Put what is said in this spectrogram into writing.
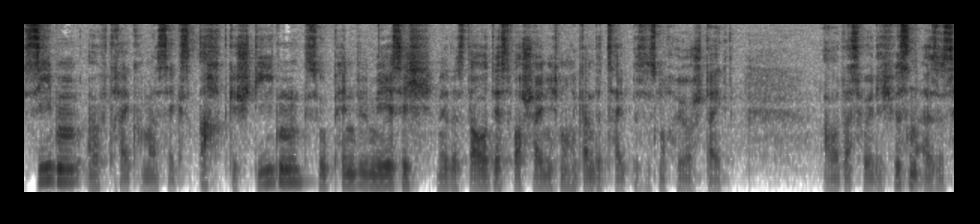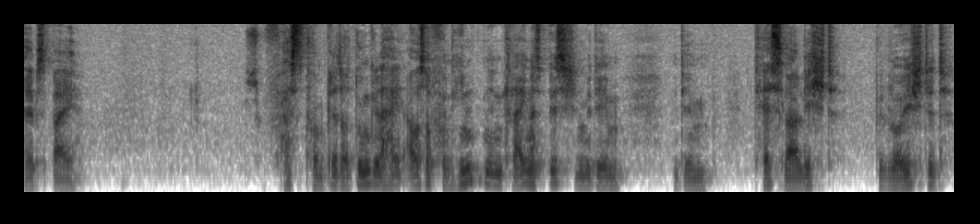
3,67 auf 3,68 gestiegen, so pendelmäßig. Ne, das dauert jetzt wahrscheinlich noch eine ganze Zeit, bis es noch höher steigt. Aber das wollte ich wissen. Also selbst bei so fast kompletter Dunkelheit, außer von hinten ein kleines bisschen mit dem, mit dem Tesla-Licht beleuchtet,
